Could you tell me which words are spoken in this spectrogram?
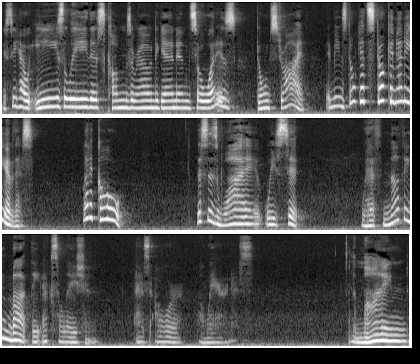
You see how easily this comes around again? And so, what is don't strive? It means don't get stuck in any of this. Let it go. This is why we sit with nothing but the exhalation as our awareness. The mind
